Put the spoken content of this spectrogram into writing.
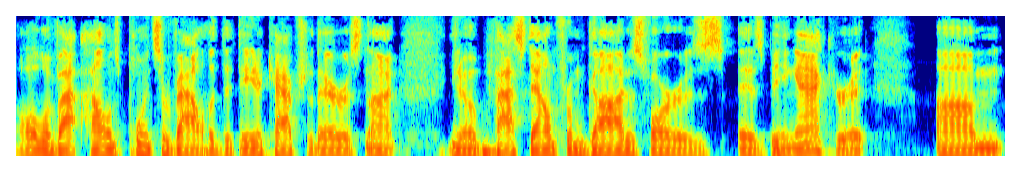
all of Alan's points are valid. The data capture there is not, you know, passed down from God as far as as being accurate. Um,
